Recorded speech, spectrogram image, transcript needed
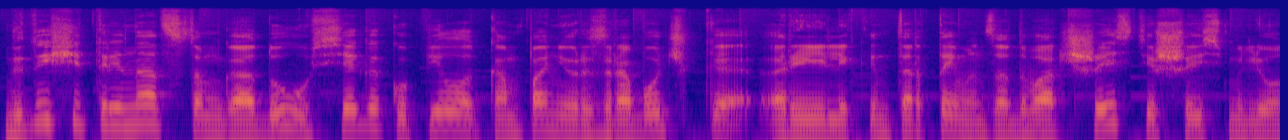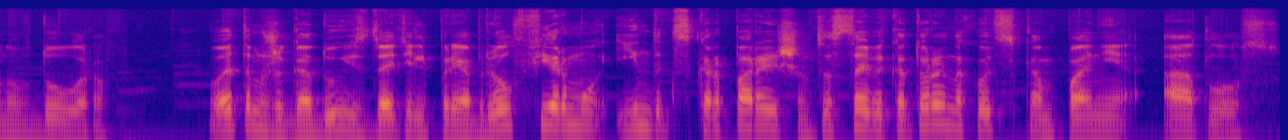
В 2013 году Sega купила компанию разработчика Relic Entertainment за 26,6 миллионов долларов. В этом же году издатель приобрел фирму Index Corporation, в составе которой находится компания Atlus.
